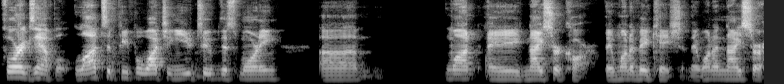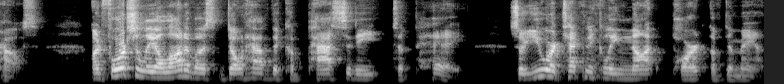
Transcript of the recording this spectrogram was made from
For example, lots of people watching YouTube this morning um, want a nicer car, they want a vacation, they want a nicer house. Unfortunately, a lot of us don't have the capacity to pay. So you are technically not part of demand.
